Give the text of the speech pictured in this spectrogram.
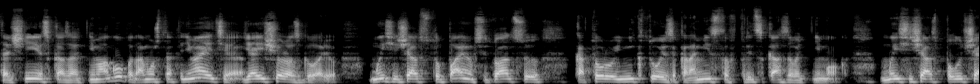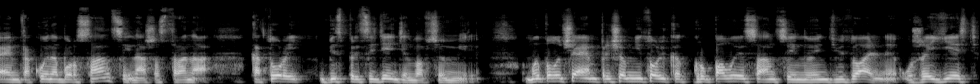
Точнее сказать не могу, потому что, понимаете, я еще раз говорю, мы сейчас вступаем в ситуацию, которую никто из экономистов предсказывать не мог. Мы сейчас получаем такой набор санкций, наша страна, который беспрецедентен во всем мире. Мы получаем, причем не только групповые санкции, но и индивидуальные. Уже есть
